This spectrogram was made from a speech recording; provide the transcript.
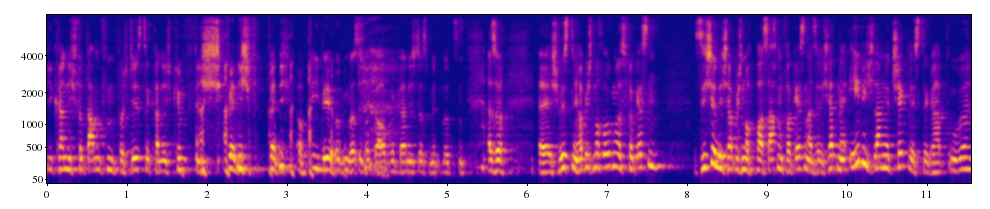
Die kann ich verdampfen, verstehst du? Kann ich künftig, wenn ich, wenn ich auf Ebay irgendwas verkaufe, kann ich das mitnutzen. Also äh, ich wüsste nicht, habe ich noch irgendwas vergessen? Sicherlich habe ich noch ein paar Sachen vergessen. Also ich hatte eine ewig lange Checkliste gehabt, Uwe,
